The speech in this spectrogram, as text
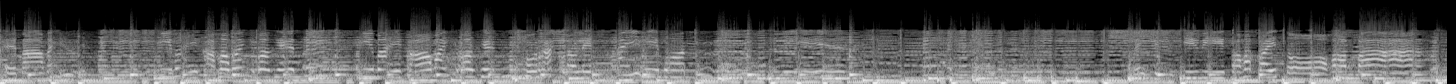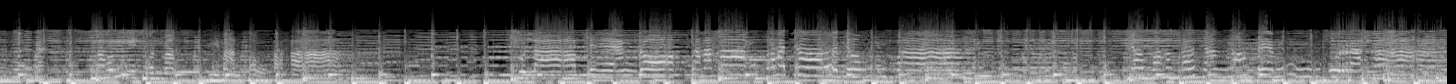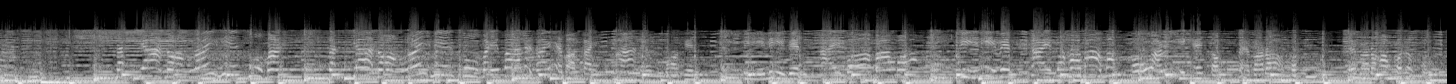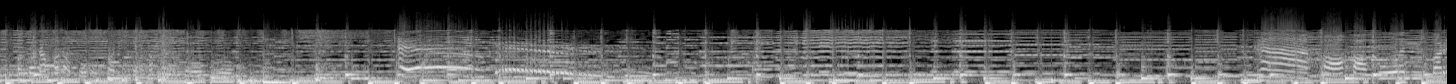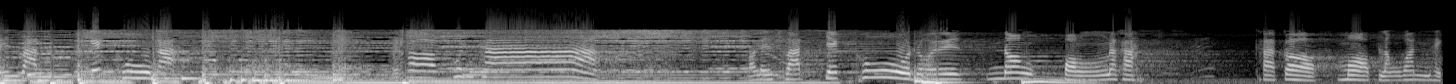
ได้ตาไม่เอ่ยมีไม่ขาเราะไม่บองเห็นมีไม่ขาไว้บางเห็นคนรักเราเล่นไม่มีบอลไม่ติดทีวีขอไป ขอขอบคุณบริษัทเก็กคูค่ะ ขอบคุณค่ะ บริษัทเจ็กคู่โดยน้องป๋องนะคะ ค่ะก็มอบรางวัลให้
